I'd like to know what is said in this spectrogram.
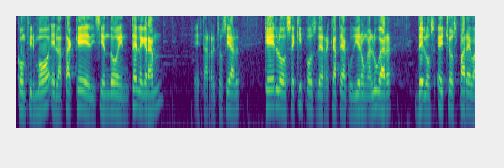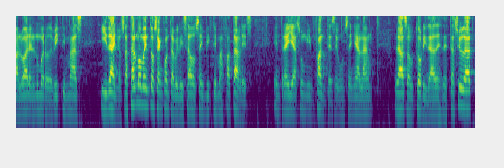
confirmó el ataque diciendo en Telegram, esta red social, que los equipos de rescate acudieron al lugar de los hechos para evaluar el número de víctimas y daños. Hasta el momento se han contabilizado seis víctimas fatales, entre ellas un infante, según señalan las autoridades de esta ciudad,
